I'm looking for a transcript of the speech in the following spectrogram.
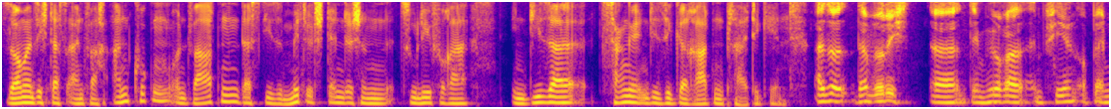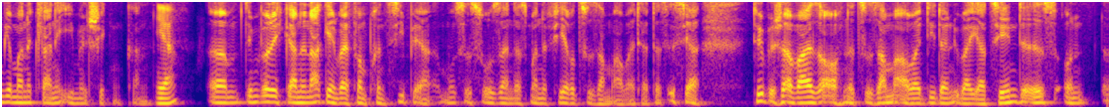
soll man sich das einfach angucken und warten, dass diese mittelständischen Zulieferer in dieser Zange, in die sie geraten, pleite gehen. Also da würde ich äh, dem Hörer empfehlen, ob er mir mal eine kleine E-Mail schicken kann. Ja. Ähm, dem würde ich gerne nachgehen, weil vom Prinzip her muss es so sein, dass man eine faire Zusammenarbeit hat. Das ist ja typischerweise auch eine Zusammenarbeit, die dann über Jahrzehnte ist und äh,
